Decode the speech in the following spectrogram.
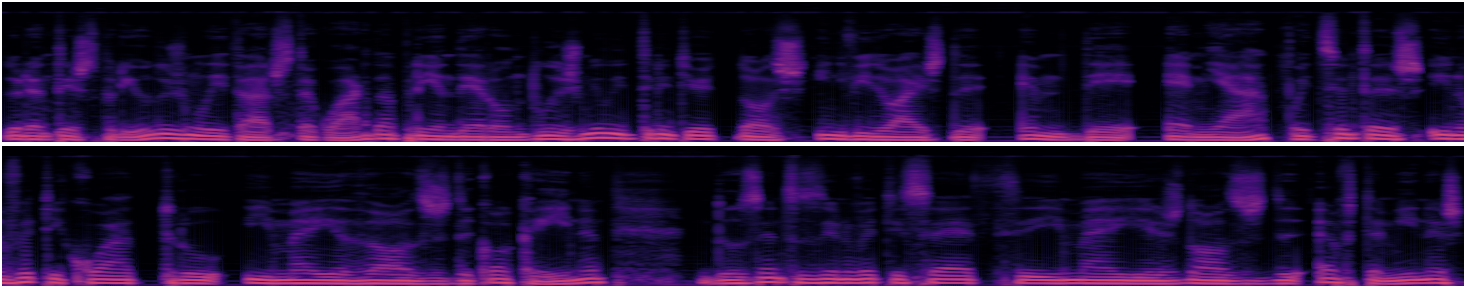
Durante este período, os militares da Guarda apreenderam 2.038 doses individuais de MDMA, 894,5 doses de cocaína, 297,5 doses de anfetaminas,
